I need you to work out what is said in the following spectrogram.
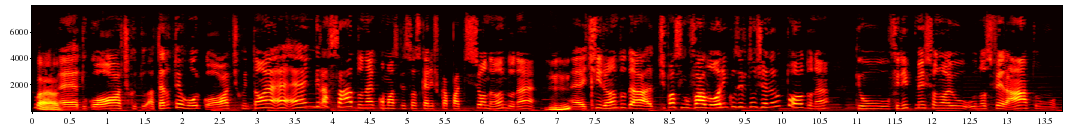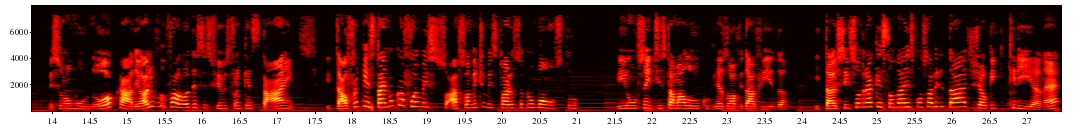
Claro. É, do gótico, do, até do terror gótico. Então é, é, é, engraçado, né? Como as pessoas querem ficar paticionando, né? Uhum. É, tirando da. Tipo assim, o valor, inclusive, do gênero todo, né? Que o Felipe mencionou aí o, o Nosferatu, mencionou o Murnau, cara. E olha o valor desses filmes, Frankenstein e tal. Frankenstein nunca foi uma, somente uma história sobre um monstro e um cientista maluco que resolve dar vida e tal, e sim sobre a questão da responsabilidade de alguém que cria, né?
